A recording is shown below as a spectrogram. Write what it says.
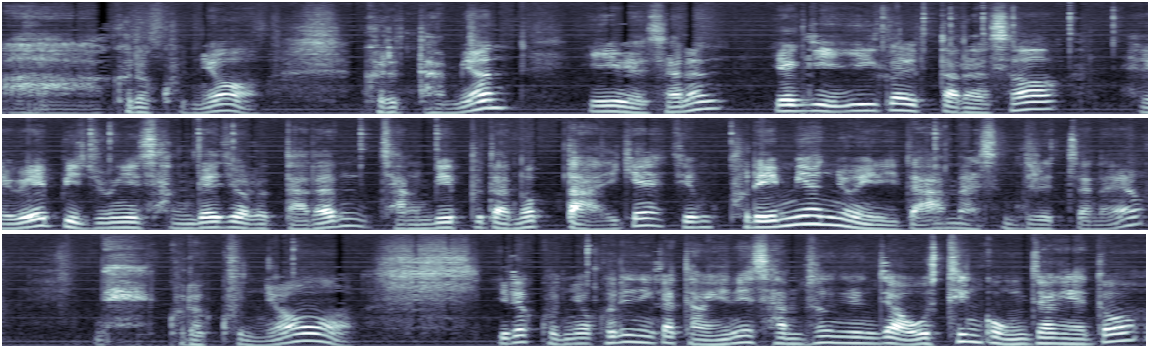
아, 그렇군요. 그렇다면 이 회사는 여기 이걸 따라서 해외 비중이 상대적으로 다른 장비보다 높다. 이게 지금 프리미엄 요인이다. 말씀드렸잖아요. 네, 그렇군요. 이렇군요. 그러니까 당연히 삼성전자 오스틴 공장에도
